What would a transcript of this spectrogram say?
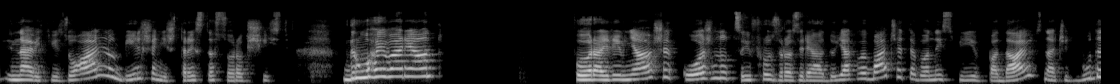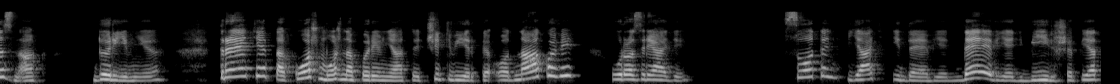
і навіть візуально більше, ніж 346. Другий варіант порівнявши кожну цифру з розряду. Як ви бачите, вони співпадають, значить буде знак дорівнює. Третє, також можна порівняти четвірки однакові у розряді сотень 5 і 9. 9 більше 5,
